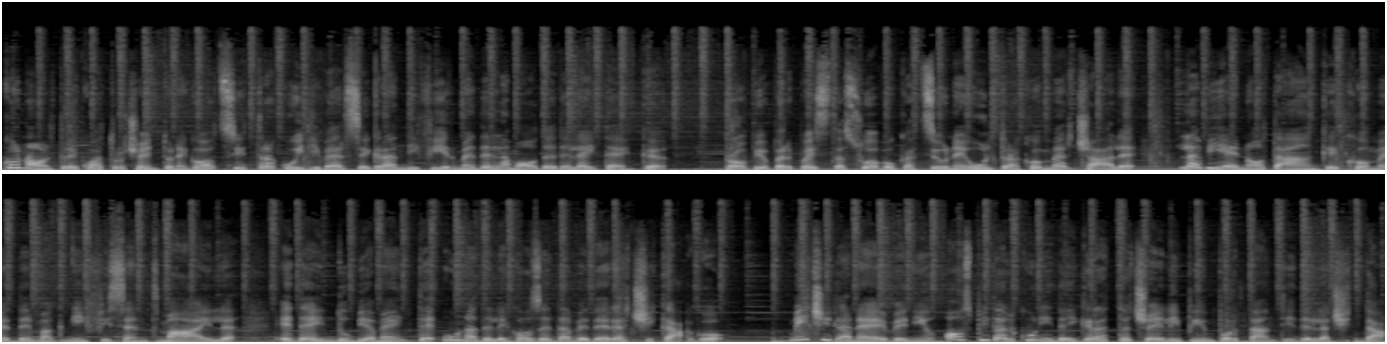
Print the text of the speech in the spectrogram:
con oltre 400 negozi tra cui diverse grandi firme della moda e dell'high tech. Proprio per questa sua vocazione ultra commerciale, la via è nota anche come The Magnificent Mile ed è indubbiamente una delle cose da vedere a Chicago. Michigan Avenue ospita alcuni dei grattacieli più importanti della città,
